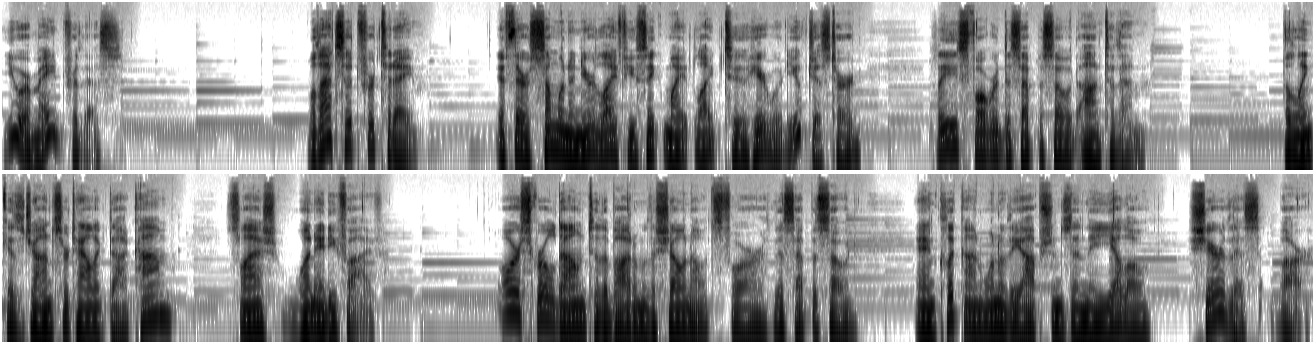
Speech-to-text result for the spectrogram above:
you were made for this. Well, that's it for today. If there's someone in your life you think might like to hear what you've just heard, please forward this episode on to them. The link is johncertalic.com slash 185 or scroll down to the bottom of the show notes for this episode and click on one of the options in the yellow Share This bar.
